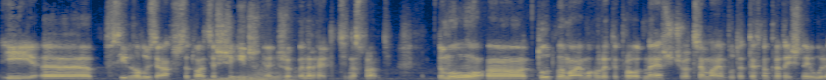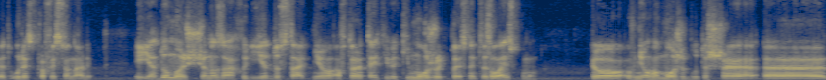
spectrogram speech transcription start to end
І е, в всіх галузях ситуація ще гірша, ніж в енергетиці, насправді. Тому е, тут ми маємо говорити про одне: що це має бути технократичний уряд, уряд з професіоналів. І я думаю, що на заході є достатньо авторитетів, які можуть пояснити Зеленському, що в нього може бути ще е,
